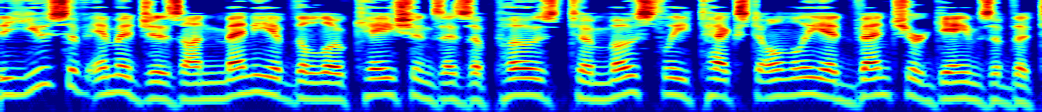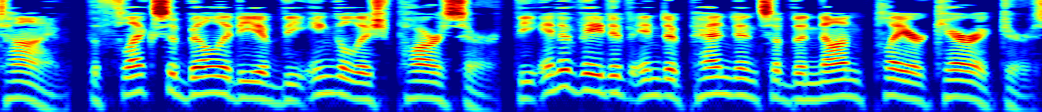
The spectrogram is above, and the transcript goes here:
The use of images on many of the locations as opposed to mostly text-only adventure games of the time, the flexibility of the Inglish parser, the innovative independence of the non-player characters,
